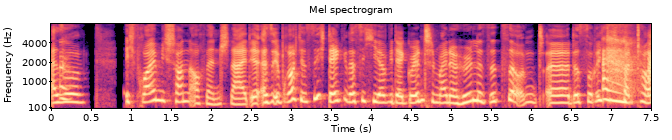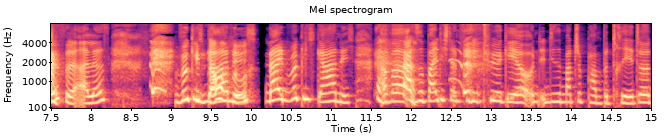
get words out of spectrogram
also. ich freue mich schon auch, wenn es schneit. Also ihr braucht jetzt nicht denken, dass ich hier wie der Grinch in meiner Höhle sitze und äh, das so richtig verteufel alles. Wirklich gar nicht. Nein, wirklich gar nicht. Aber sobald ich dann vor die Tür gehe und in diese Matschepampe trete,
